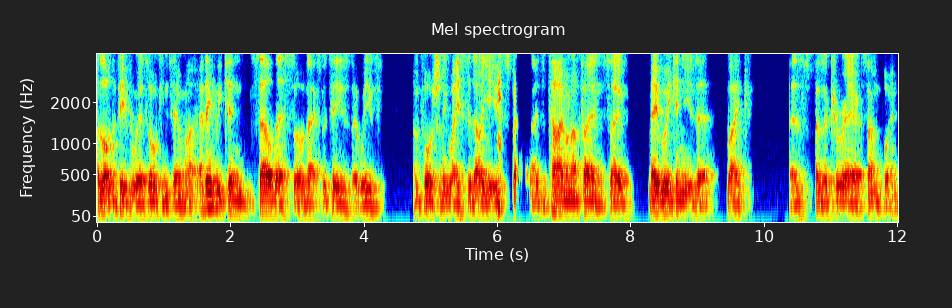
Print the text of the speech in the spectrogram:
a lot of the people we were talking to. And we're like, I think we can sell this sort of expertise that we've unfortunately wasted our youth spending loads of time on our phones. So maybe we can use it like as as a career at some point.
